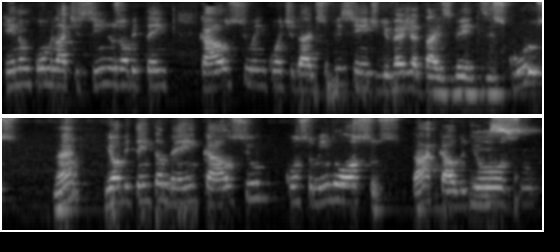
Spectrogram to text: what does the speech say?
Quem não come laticínios obtém cálcio em quantidade suficiente de vegetais verdes escuros, né? E obtém também cálcio consumindo ossos, tá? Caldo de Isso. osso,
